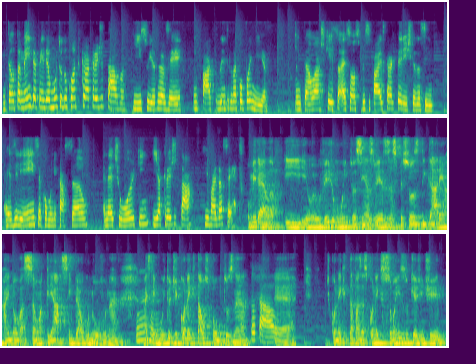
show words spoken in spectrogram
Então também dependeu muito do quanto que eu acreditava que isso ia trazer impacto dentro da companhia. Então, acho que essas são as principais características, assim, resiliência, comunicação, networking e acreditar que vai dar certo. Ô Mirella, e eu, eu, vejo muito, assim, às vezes, as pessoas ligarem a inovação a criar sempre algo novo, né? Uhum. Mas tem muito de conectar os pontos, né? Total. É, de conectar, fazer as conexões do que a gente,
